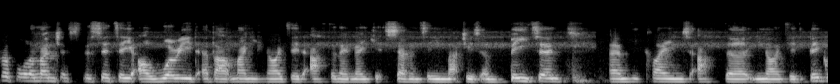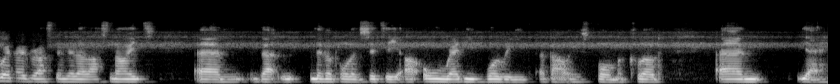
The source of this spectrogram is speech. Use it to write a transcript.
Liverpool and Manchester City are worried about Man United after they make it 17 matches unbeaten. Um, he claims after United's big win over Aston Villa last night um, that Liverpool and City are already worried about his former club. Um, yeah,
